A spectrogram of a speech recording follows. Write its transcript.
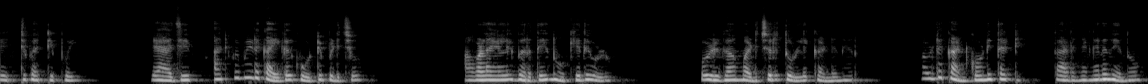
തെറ്റു പറ്റിപ്പോയി. രാജീവ് അനുപമയുടെ കൈകൾ കൂട്ടിപ്പിടിച്ചു. അവൾ അയാളെ വെറുതെ നോക്കിയതേ ഉള്ളൂ. ഒഴുകാൻ മടിച്ചൊരു തുള്ളി കണ്ണുനീർ അവളുടെ കൺകോണി തട്ടി തടഞ്ഞങ്ങനെ നിന്നു.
